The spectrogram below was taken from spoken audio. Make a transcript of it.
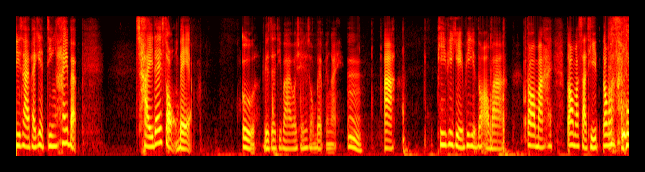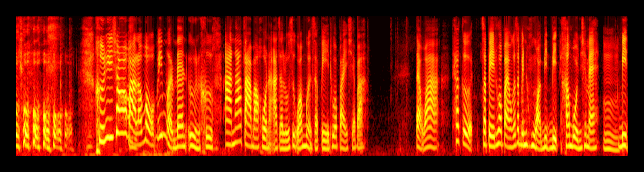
ดีไซน์แพคเกจจิ้งให้แบบใช้ได้สองแบบ เออ เดี๋ยวจะอธิบายว่าใช้ได้สองแบบยังไง อืมอะ พี่พี่เกมพี่เกมต้องเอามาต้องเอามาให้ต้องเอามาสาธิตต้องเอามาสาธิตคือที่ชอบอะแล้วบอกว่าไม่เหมือนแบรนด์อื่น คืออ่าหน้าตาบางคนอะอาจจะรู้สึกว่าเหมือนสเปรย์ทั่วไปใช่ปะแต่ว่าถ้าเกิดสเปรย์ทั่วไปมันก็จะเป็นหัวบิดบิดๆข้างบนใช่ไหมอืมบิด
